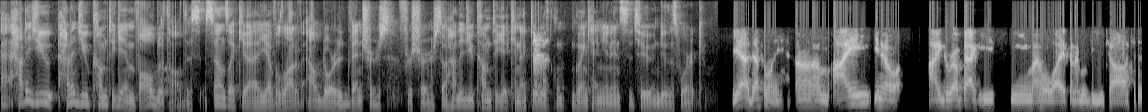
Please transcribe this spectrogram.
how did you how did you come to get involved with all this? It sounds like uh, you have a lot of outdoor adventures for sure. So, how did you come to get connected with Glen Canyon Institute and do this work? Yeah, definitely. Um, I, you know, I grew up back east skiing my whole life, and I moved to Utah to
